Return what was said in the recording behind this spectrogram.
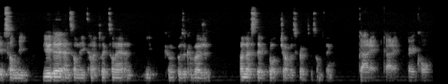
if somebody viewed it and somebody kind of clicked on it and you, it was a conversion, unless they've blocked JavaScript or something. Got it. Got it. Very cool.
